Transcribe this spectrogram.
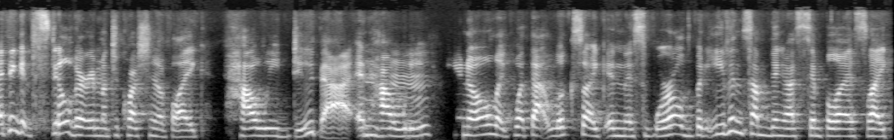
I think it's still very much a question of like how we do that and mm-hmm. how we mm-hmm. you know like what that looks like in this world but even something as simple as like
